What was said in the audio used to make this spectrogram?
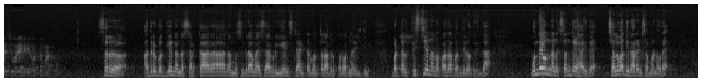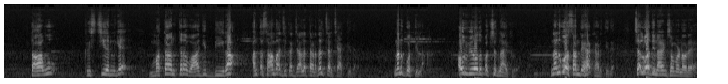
ಸಚಿವರೇ ಹೇಳಿರುವಂತ ಮಾತು. ಸರ್, ಅದ್ರ ಬಗ್ಗೆ ನನ್ನ ಸರ್ಕಾರ, ನಮ್ಮ ಸಿದ್ದರಾಮಯ್ಯ ಸಾಹೇಬರು ಏನು ಸ್ಟ್ಯಾಂಡ್ ತಗೊಂತಾರೋ ಅದ್ರ ಪರವಾಗಿ ನಾನು ಹೇಳ್ತೀನಿ. ಬಟ್ ಅಲ್ಲಿ ಕ್ರಿಶ್ಚಿಯನ್ ಅನ್ನೋ ಪದ ಬಂದಿರೋದ್ರಿಂದ ಒಂದೇ ಒಂದು ನನಗೆ ಸಂದೇಹ ಇದೆ. ಛಲವಾದಿ ನಾರಾಯಣ ಸಮ್ಮಣ್ಣವರೇ, ತಾವು ಕ್ರಿಶ್ಚಿಯನ್ಗೆ ಮತಾಂತರವಾಗಿದ್ದೀರಾ ಅಂತ ಸಾಮಾಜಿಕ ಜಾಲತಾಣದಲ್ಲಿ ಚರ್ಚೆ ಆಗ್ತಿದೆ. ನನಗೆ ಗೊತ್ತಿಲ್ಲ. ಅವರು ವಿರೋಧ ಪಕ್ಷದ ನಾಯಕರು. ನನಗೂ ಆ ಸಂದೇಹ ಕಾಡ್ತಿದೆ. ಚಲವಾದಿ ನಾರಾಯಣ ಸೋಮಣ್ಣವರೇ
